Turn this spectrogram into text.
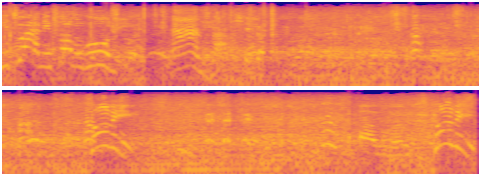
Kichwani sio mguuni. Naanza. Kumi. Kumi.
